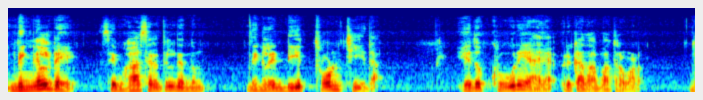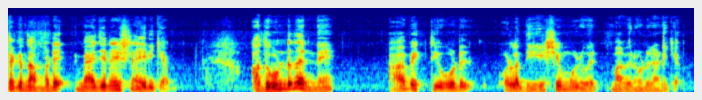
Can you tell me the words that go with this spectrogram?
നിങ്ങളുടെ സിംഹാസനത്തിൽ നിന്നും നിങ്ങളെ ഡീത്രോൺ ചെയ്ത ഏതോ ക്രൂരയായ ഒരു കഥാപാത്രമാണ്. ഇതൊക്കെ നമ്മുടെ ഇമാജിനേഷൻ ആയിരിക്കാം. അതുകൊണ്ട് തന്നെ ആ വ്യക്തിയോട് ഉള്ള ദേഷ്യം മുഴുവൻ മകനോട് കാണിക്കാം.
